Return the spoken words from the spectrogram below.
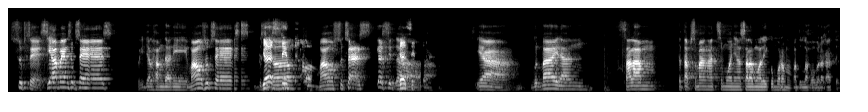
sukses. Siapa yang sukses? Rijal Hamdani mau sukses. Gesito. Mau sukses. Gesito. Ya, goodbye dan salam tetap semangat semuanya. Assalamualaikum warahmatullahi wabarakatuh.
